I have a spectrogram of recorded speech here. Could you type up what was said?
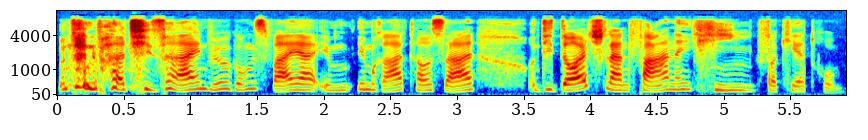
Und dann war diese Einwirkungsfeier im, im Rathaussaal und die Deutschlandfahne hing verkehrt rum.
